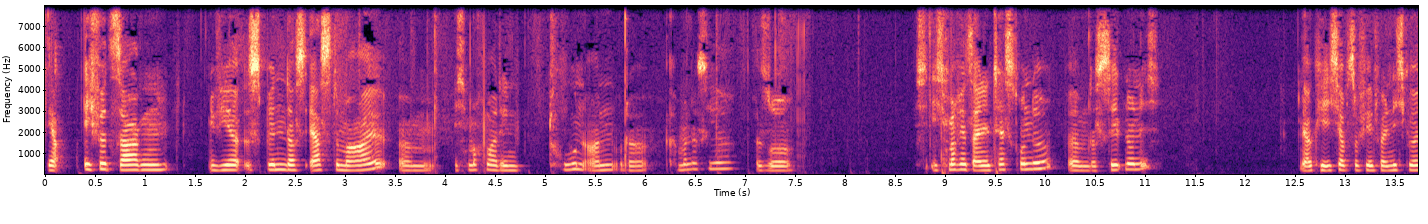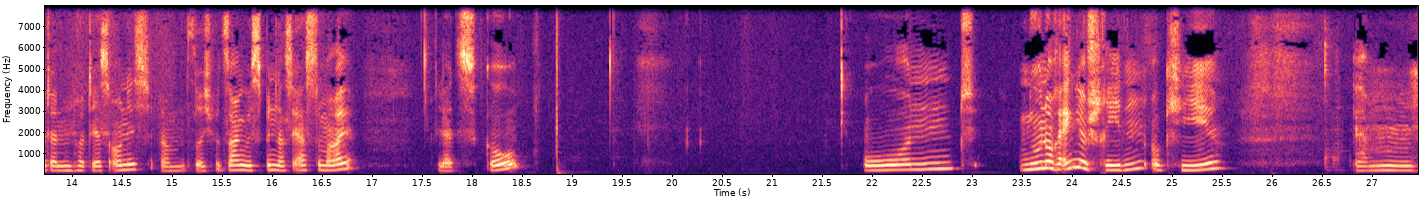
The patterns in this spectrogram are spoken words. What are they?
Ja, ich würde sagen, wir spinnen das erste Mal. Ähm, ich mach mal den Ton an. Oder kann man das hier? Also, ich, ich mache jetzt eine Testrunde. Ähm, das zählt noch nicht. Ja, okay, ich habe es auf jeden Fall nicht gehört, dann hört er es auch nicht. Ähm, so, ich würde sagen, wir spinnen das erste Mal. Let's go. Und nur noch Englisch reden, okay. Ähm,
